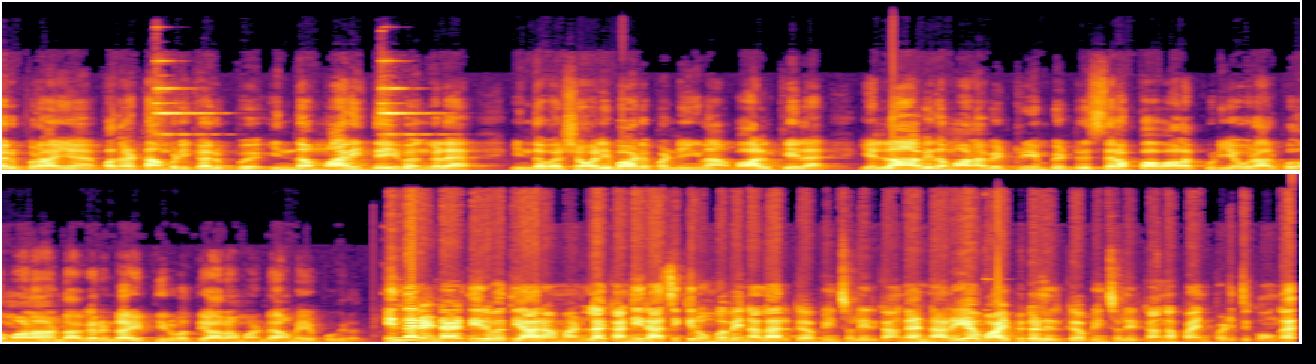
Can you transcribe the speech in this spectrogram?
கருப்புராயன் பதினெட்டாம் படி கருப்பு இந்த மாதிரி தெய்வங்களை இந்த வருஷம் வழிபாடு பண்ணிங்கன்னா வாழ்க்கையில் எல்லா விதமான வெற்றியும் பெற்று சிறப்பாக வாழக்கூடிய ஒரு அற்புதமான ஆண்டாக ரெண்டாயிரத்தி இருபத்தி ஆறாம் ஆண்டு அமைய போகிறது. இந்த ரெண்டாயிரத்தி இருபத்தி ஆறாம் ஆண்டில் கன்னிராசிக்கு ரொம்பவே நல்லா இருக்குது அப்படின்னு சொல்லியிருக்காங்க. நிறைய வாய்ப்புகள் இருக்குது அப்படின்னு சொல்லியிருக்காங்க. பயன்படுத்திக்கோங்க.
